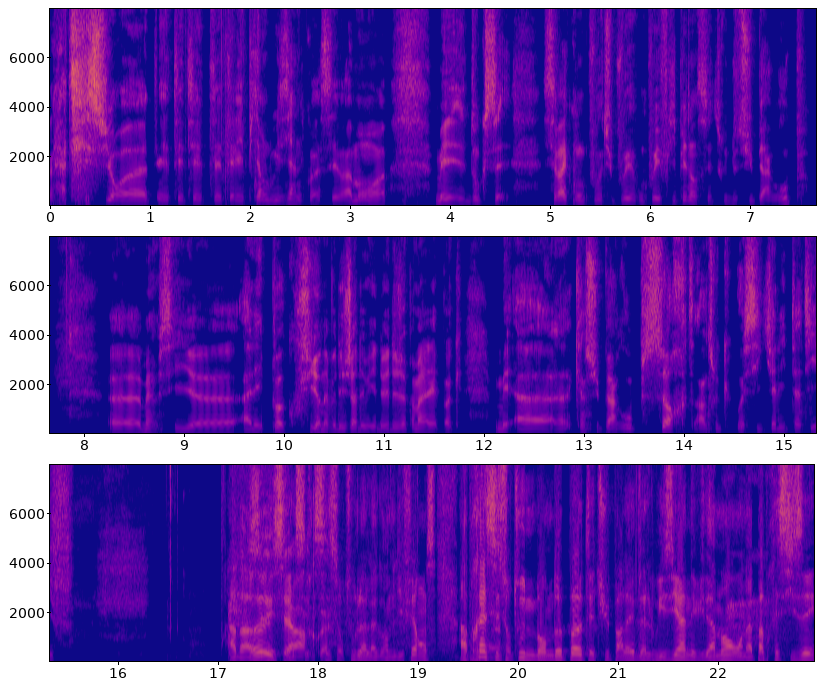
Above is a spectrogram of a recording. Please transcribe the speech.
Là, t'es sur, euh, t'es, t'es, t'es, t'es- t'es les pieds en Louisiane quoi. C'est vraiment. euh, Mais donc c'est, c'est vrai qu'on pouvait, tu pouvais, on pouvait flipper dans ces trucs de super groupe, euh, même si euh, à l'époque, oui, il y en avait déjà, il y en avait déjà pas mal à l'époque. Mais euh, qu'un super groupe sorte un truc aussi qualitatif, Ah bah c'est oui, assez c'est, rare, c'est- quoi. c'est surtout là la grande différence. Après, c'est Ouais. surtout une bande de potes, et tu parlais de la Louisiane, évidemment, on n'a pas précisé.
